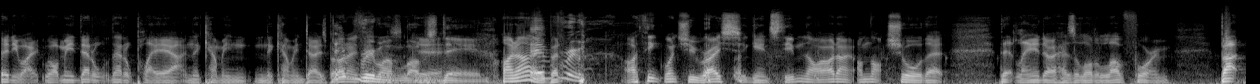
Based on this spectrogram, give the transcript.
Anyway, well, I mean that'll that'll play out in the coming in the coming days. But I don't think Everyone loves yeah. Dan. I know, Everyone. but I think once you race against him, no, I don't. I'm not sure that that Lando has a lot of love for him. But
